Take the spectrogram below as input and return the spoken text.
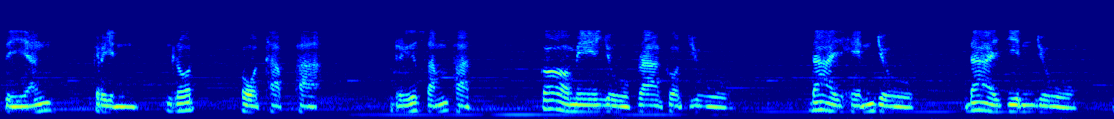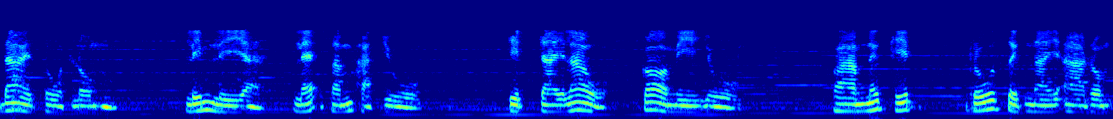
เสียง กลิ่น รสโผฏฐัพพะ หรือสัมผัส ก็มีอยู่ปรากฏอยู่ ได้เห็นอยู่ ได้ยินอยู่ ได้สูดลม ลิ้มเลีย และสัมผัสอยู่ จิตใจเล่าก็มีอยู่ ความนึกคิด รู้สึกในอารมณ์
